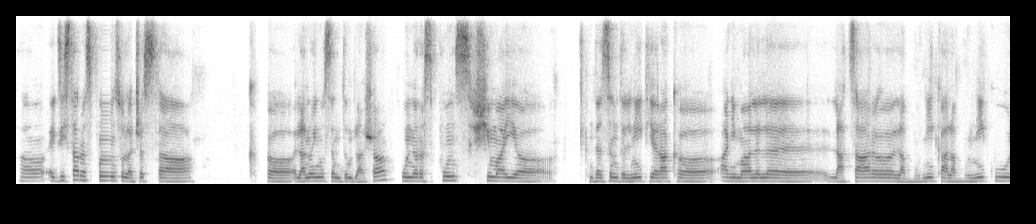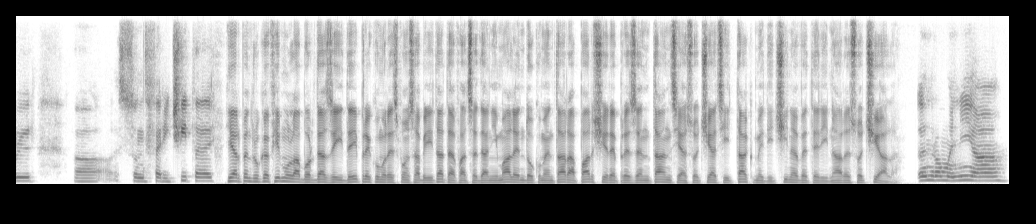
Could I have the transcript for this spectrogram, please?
uh, exista răspunsul acesta că la noi nu se întâmplă așa. Un răspuns și mai des întâlnit era că animalele la țară, la bunica, la bunicul, Uh, sunt fericite. Iar pentru că filmul abordează idei precum responsabilitatea față de animale, în documentar apar și reprezentanții Asociației TAC Medicină Veterinară Socială. În România,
